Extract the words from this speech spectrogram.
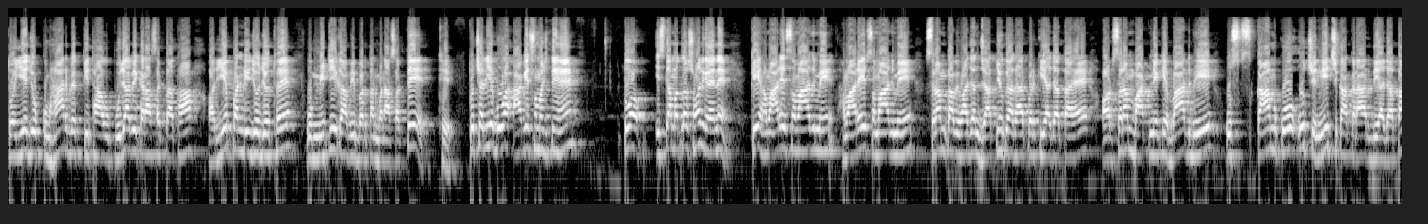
तो ये जो कुम्हार व्यक्ति था, वो पूजा भी करा सकता था, और ये पंडित जो जो थे, वो मिट्टी का भी बर्तन बना सकते थे। तो चलिए बुआ, आगे समझते हैं। तो अब इसका मतलब समझ गए ना कि हमारे समाज में, हमारे समाज में श्रम का विभाजन जातियों के आधार पर किया जाता है और श्रम बांटने के बाद भी उस काम को उच्च नीच का करार दिया जाता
